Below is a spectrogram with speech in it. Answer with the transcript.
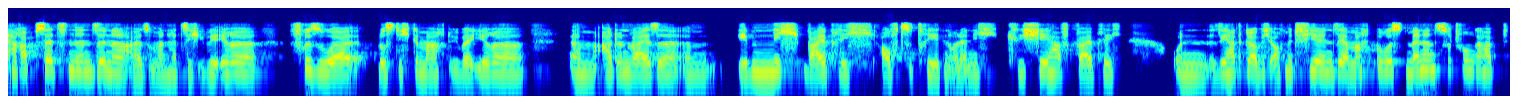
herabsetzenden Sinne. Also man hat sich über ihre Frisur lustig gemacht, über ihre ähm, Art und Weise ähm, eben nicht weiblich aufzutreten oder nicht klischeehaft weiblich. Und sie hat, glaube ich, auch mit vielen sehr machtbewussten Männern zu tun gehabt,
